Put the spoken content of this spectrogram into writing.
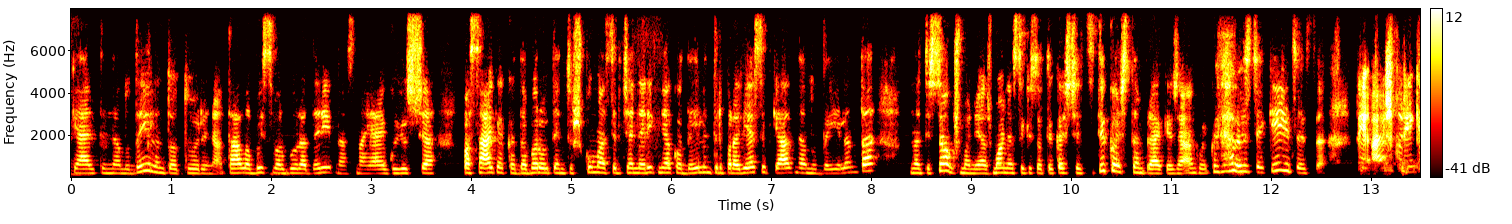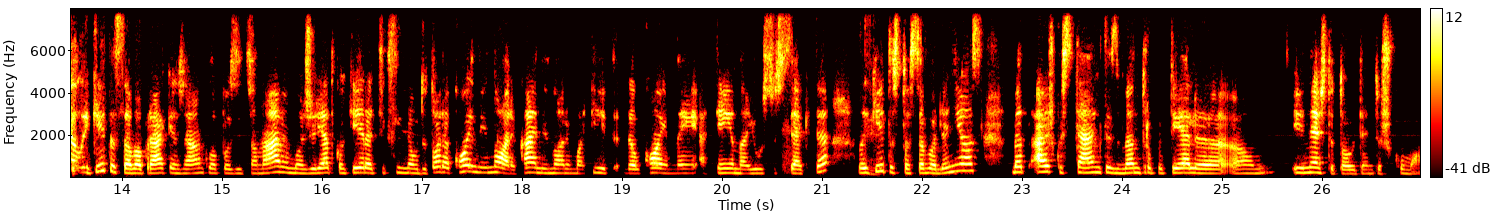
kelti nenudailinto turinio. Ta labai svarbu yra daryti, nes, na, jeigu jūs čia pasakė, kad dabar autentiškumas ir čia nereikia nieko dailinti ir pradėsit kelti nenudailinti, padailintą, na tiesiog žmonės, žmonės sakys, o tai kas čia atsitiko šitam prekės ženklui, kodėl jis čia keičiasi. Tai aišku, reikia laikyti savo prekės ženklo pozicionavimo, žiūrėti, kokia yra tikslinė auditorija, ko jinai nori, ką jinai nori matyti, dėl ko jinai ateina jūsų sekti, laikytis tos savo linijos, bet aišku, stengtis bent truputėlį um, įnešti to autentiškumo.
